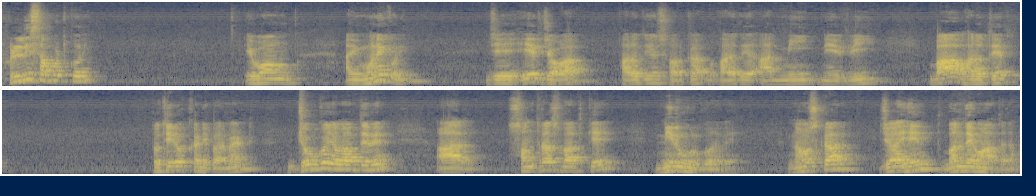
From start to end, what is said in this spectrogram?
ফুললি সাপোর্ট করি এবং আমি মনে করি যে এর জবাব ভারতীয় সরকার ভারতীয় আর্মি, নেভি বা ভারতের প্রতিরক্ষা ডিপার্টমেন্ট যোগ্য জবাব দেবে আর সন্ত্রাসবাদকে নির্মূল করবে। নমস্কার, জয় হিন্দ, বন্দে মাতরম।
